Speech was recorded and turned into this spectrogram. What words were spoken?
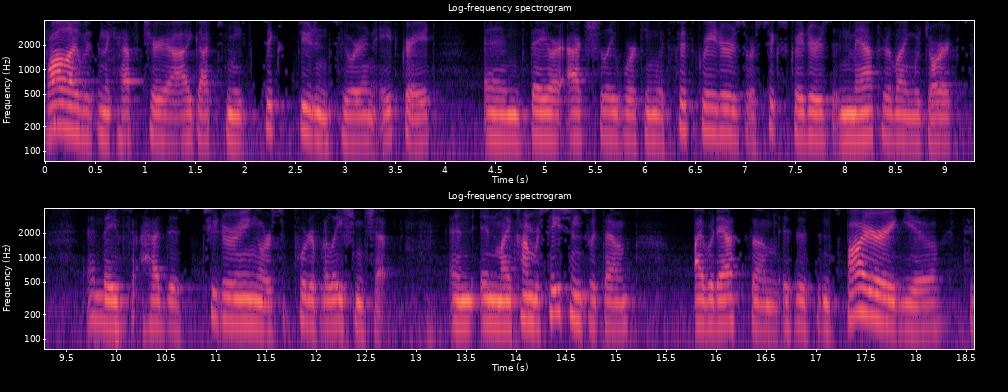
while I was in the cafeteria, I got to meet six students who are in eighth grade, and they are actually working with fifth graders or sixth graders in math or language arts, and they've had this tutoring or supportive relationship. And in my conversations with them, I would ask them, is this inspiring you to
